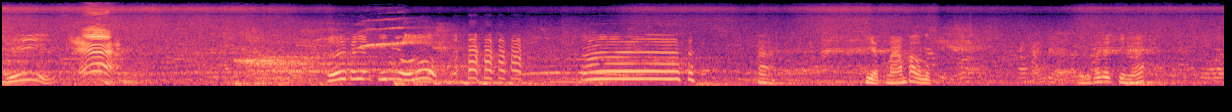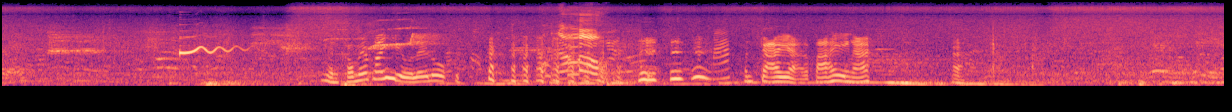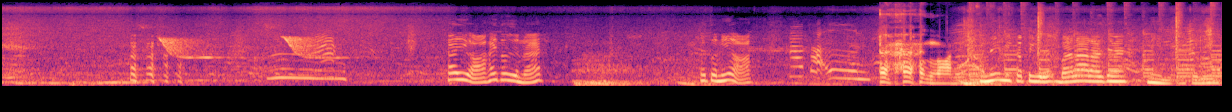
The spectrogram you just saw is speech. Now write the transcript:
เฮ้ย Yeah เฮ้ยก็ยังกินอยู่ลูกเอออะเปียกน้ำเปล่าลูกเดี๋ยวเขาจะกินไหม เหมือนเขาไม่ค่อยหิวเลยลูก No มันไกลอะปลาให้เองนะอะให้เหรอ ให้ตัวอื่นไหมให้ตัวนี้เหรอข้าวตัวอื่น งอน มันไม่มีกะปิบาร่าแล้วใช่ไหมนี่ตัวนี้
